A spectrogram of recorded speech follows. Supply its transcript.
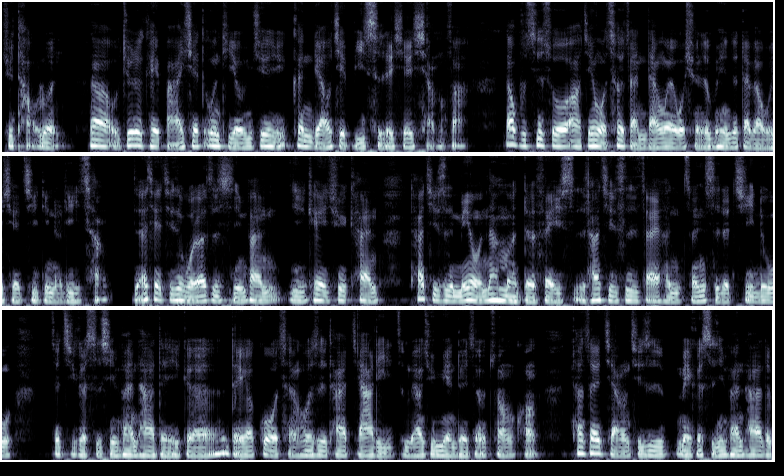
去讨论。那我觉得可以把一些问题，有一些更了解彼此的一些想法。那不是说啊，今天我策展单位我选这部片就代表我一些既定的立场，而且其实我的儿子死刑犯，你可以去看，他其实没有那么的费时，他其实在很真实的记录这几个死刑犯他的一个的一个过程，或是他家里怎么样去面对这个状况。他在讲，其实每个死刑犯他的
